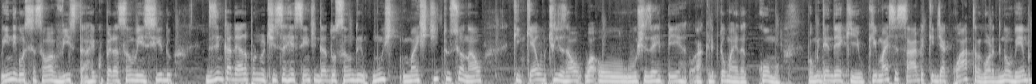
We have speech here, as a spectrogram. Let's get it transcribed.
em negociação à vista. A recuperação vem sido desencadeada por notícia recente da adoção de uma institucional que quer utilizar o, o, o XRP, a criptomoeda. Como? Vamos entender aqui. O que mais se sabe é que dia 4 agora de novembro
